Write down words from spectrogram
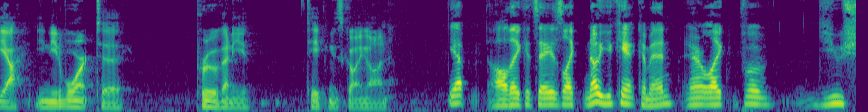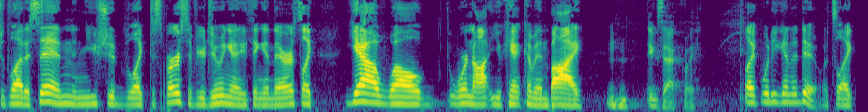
Yeah, you need a warrant to prove any taping is going on. Yep. All they could say is like, "No, you can't come in." And they're like, well, "You should let us in, and you should like disperse if you're doing anything in there." It's like, "Yeah, well, we're not. You can't come in. Bye." Mm-hmm. Exactly. Like, what are you gonna do? It's like,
